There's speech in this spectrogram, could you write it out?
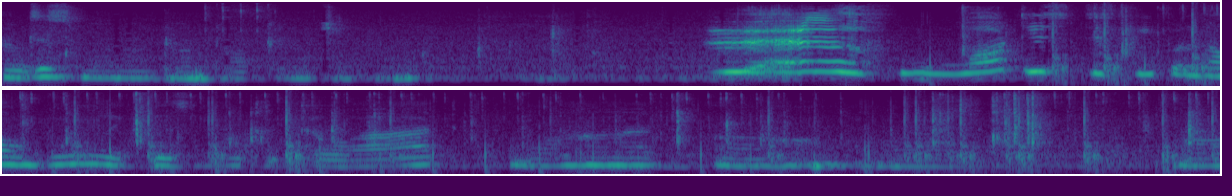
I'm just not on talking to What is these people now doing like this? What? What? Uh, uh,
